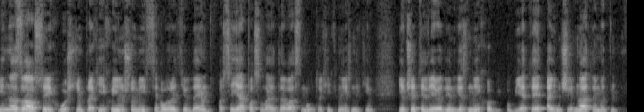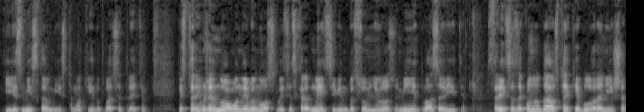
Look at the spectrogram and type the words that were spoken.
Він назвав своїх учнів, про яких у іншому місці говорить юдеям, ось і я посилаю до вас мудрих і книжників, і вчителів один із них уб'єте, а інших гнатимете, і з міста в місто, Матвій 23. Під старим же ново вони виносили ці скарбниці, він без сумнів розуміє два завіти. Старий це законодавство, яке було раніше,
